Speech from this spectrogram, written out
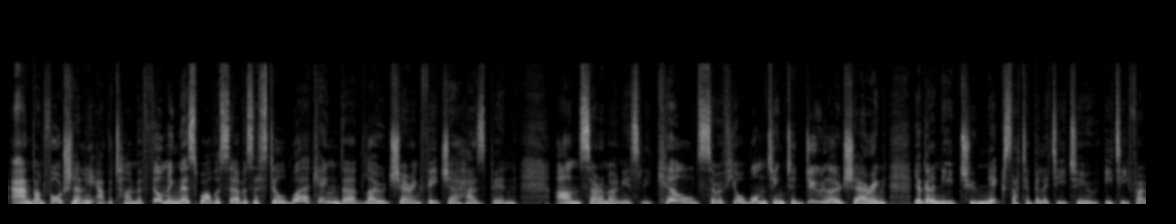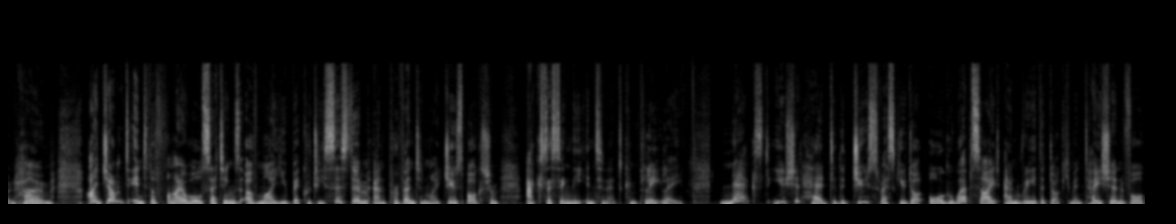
And unfortunately, at the time of filming this, while the servers are still working, the load sharing feature has been unceremoniously killed. So if you're wanting to do load sharing, you're going to need to nix that ability to ET phone home. I jumped into the firewall settings of my Ubiquiti system and prevented my Juicebox from accessing the internet completely. Next, you should head to the juicerescue.org website and read the documentation for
